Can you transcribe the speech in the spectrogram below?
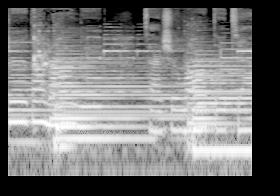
知道哪里才是我的家。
